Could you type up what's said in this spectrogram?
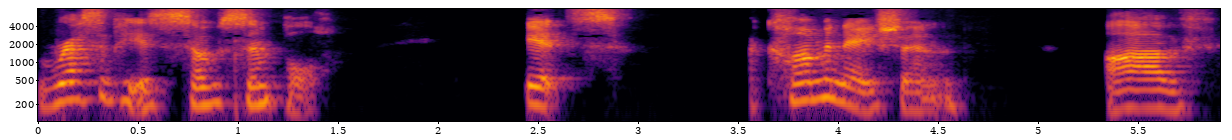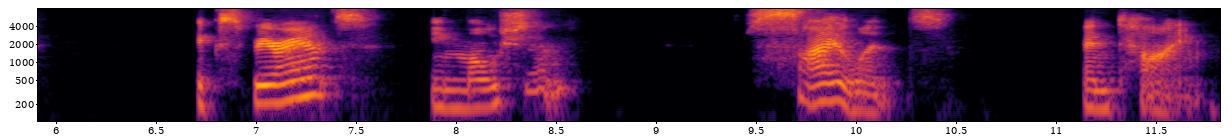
recipe is so simple. It's a combination of experience, emotion, silence, and time.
